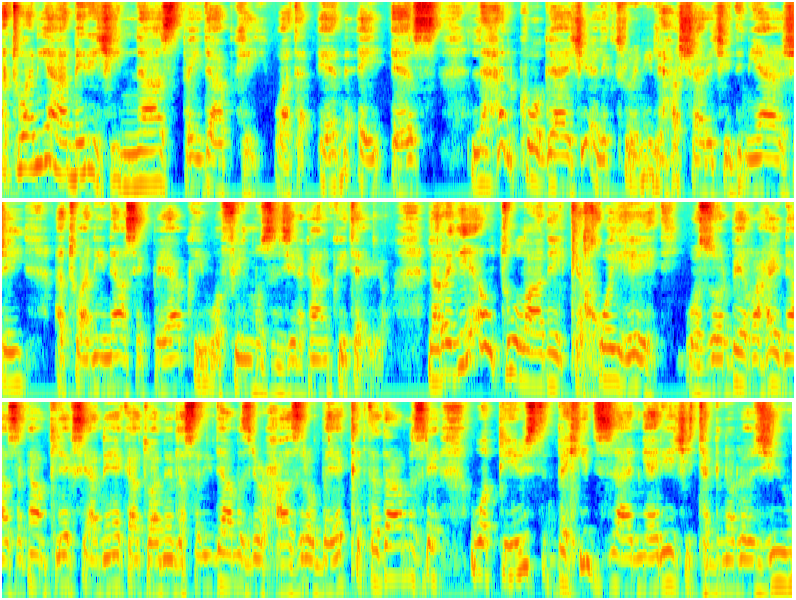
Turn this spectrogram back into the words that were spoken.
ئەتوانی ئامێرێکی ناست پەیدا بکەی واتە NAS، لە هەر کۆگایەکی ئەلکترۆنی لە هەر شارێکی دنیا ژەی ئەتوانی ناسێک پەیا بکەی و فیلم و زنجیرەکان بکەیتە ڤیۆ لە ڕێگەی ئەو توڵانەی کە خۆی هەیەتی و زۆربەی ڕەهای ناسەکان پلێکسیان هەیە کە ئەتوانێ لەسەری دامەزرێ و حازرە و بە یەک کرتە دامەزرێ و پێویستت بە هیچ زانیاریەکی تەکنەلۆجی و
